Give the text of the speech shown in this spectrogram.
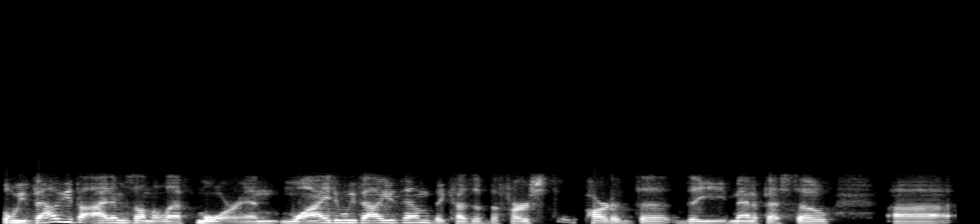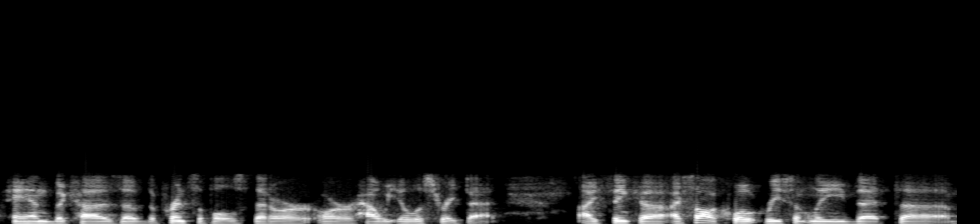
But we value the items on the left more. And why do we value them? Because of the first part of the the manifesto uh, and because of the principles that are, are how we illustrate that. I think uh, I saw a quote recently that uh,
